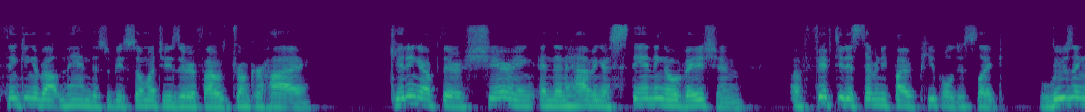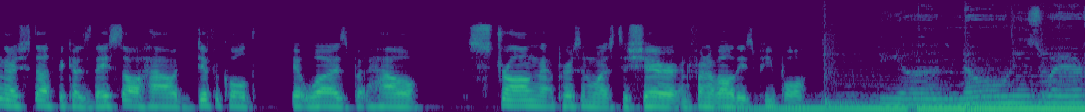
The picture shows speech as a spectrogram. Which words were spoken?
thinking about man this would be so much easier if i was drunk or high getting up there sharing and then having a standing ovation of 50 to 75 people just like losing their stuff because they saw how difficult it was, but how strong that person was to share in front of all these people. The unknown is where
